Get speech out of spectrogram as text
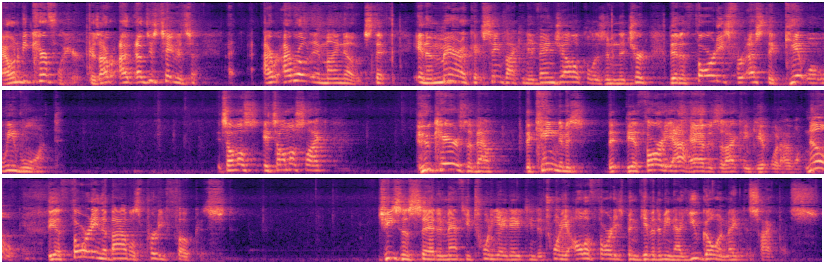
I want to be careful here because I, will just tell you this. I, I wrote in my notes that in America, it seems like in evangelicalism in the church, that authority is for us to get what we want. It's almost, it's almost like who cares about the kingdom? Is the, the authority I have is that I can get what I want. No, the authority in the Bible is pretty focused. Jesus said in Matthew 28 18 to 20, All authority has been given to me. Now you go and make disciples.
